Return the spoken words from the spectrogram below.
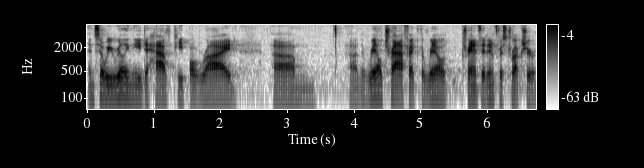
and so we really need to have people ride. Um, uh, the rail traffic, the rail transit infrastructure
